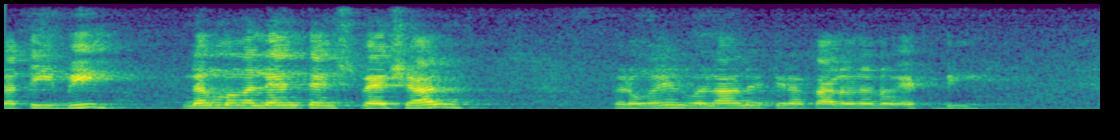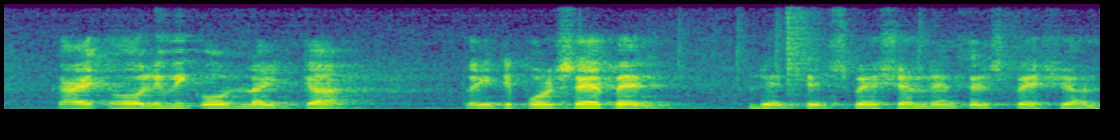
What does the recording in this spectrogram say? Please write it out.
Sa TV, ng mga Lenten special. Pero ngayon, wala na, tinatalo na ng FB. Kahit Holy Week, online ka. 24-7. Lenten special, Lenten special.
